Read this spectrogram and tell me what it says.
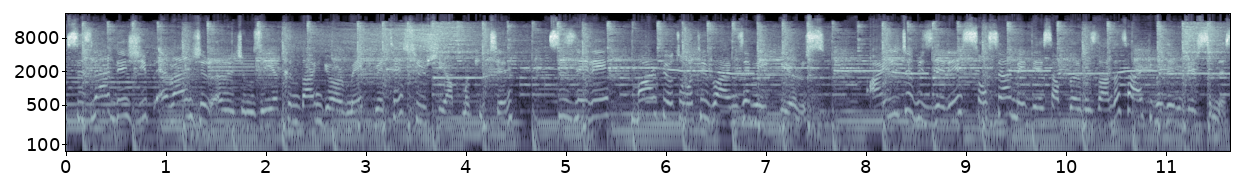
Sizler de Jeep Avenger aracımızı yakından görmek ve test sürüşü yapmak için sizleri Marfi Otomotiv bayimize bekliyoruz. Ayrıca bizleri sosyal medya hesaplarımızdan da takip edebilirsiniz.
